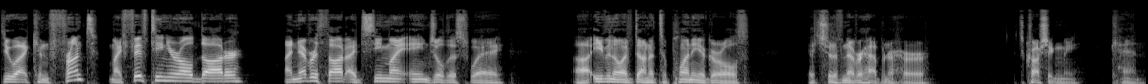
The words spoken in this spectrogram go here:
Do I confront my 15 year old daughter? I never thought I'd see my angel this way, uh, even though I've done it to plenty of girls. It should have never happened to her. It's crushing me. Ken.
